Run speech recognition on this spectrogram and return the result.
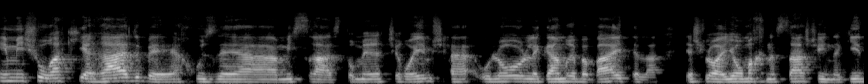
אם מישהו רק ירד באחוזי המשרה, זאת אומרת שרואים שהוא לא לגמרי בבית, אלא יש לו היום הכנסה שהיא נגיד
